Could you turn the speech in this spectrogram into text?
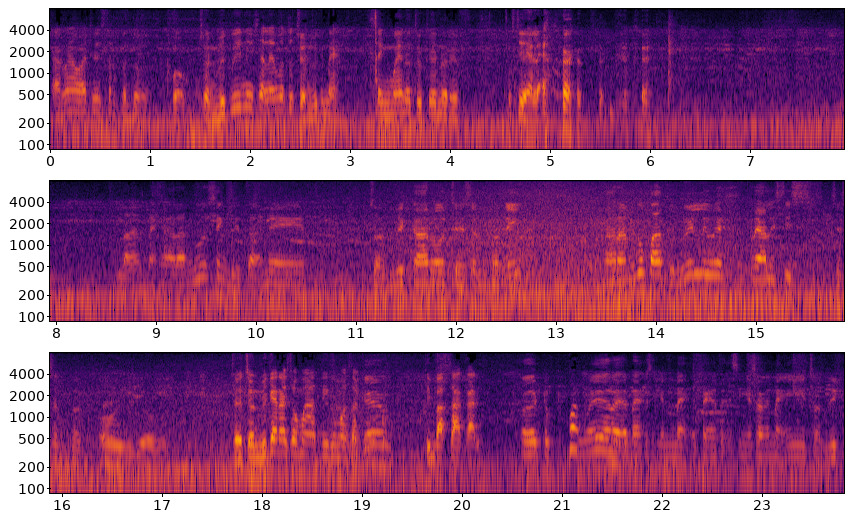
karena dhewe terbentuk John Wick ini misalnya metu John Wick nih sing main udah Keanu Reeves mesti elek Lah nek ngaranku sing bedane John Wick karo Jason Bourne ngaranku padune luwih realistis Jason Bourne. oh iya. Dan John Wick kan iso mati rumah sakit. Dipaksakan. Kaya depan wae rek nek sing nek sing iso ngeneki John Wick.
